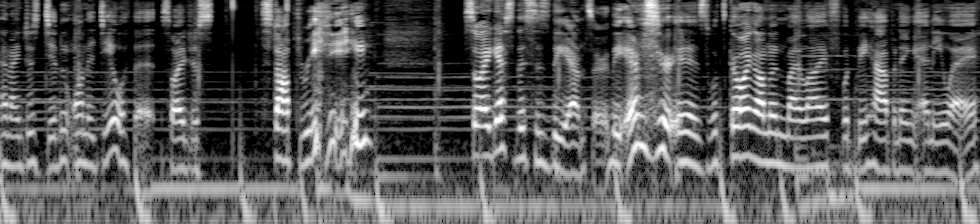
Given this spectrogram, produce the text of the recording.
And I just didn't want to deal with it. So I just stopped reading. so I guess this is the answer. The answer is what's going on in my life would be happening anyway.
